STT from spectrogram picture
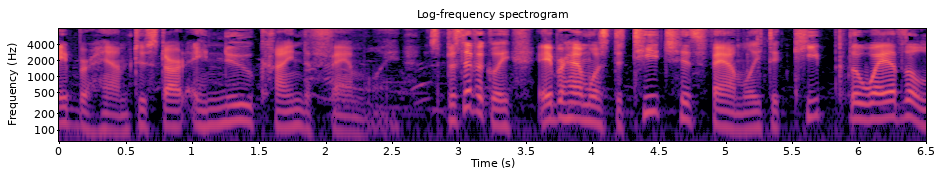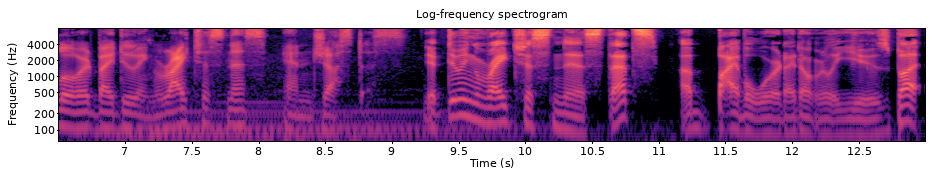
Abraham to start a new kind of family. Specifically, Abraham was to teach his family to keep the way of the Lord by doing righteousness and justice. Yeah, doing righteousness, that's a Bible word I don't really use, but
